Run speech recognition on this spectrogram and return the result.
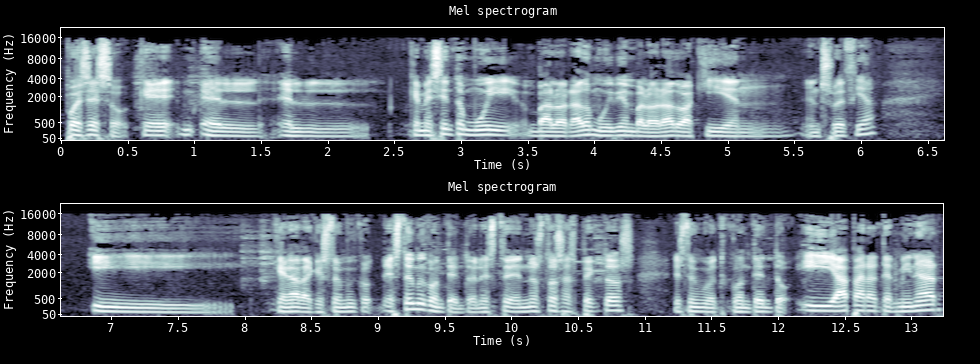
pues eso, que el, el, que me siento muy valorado, muy bien valorado aquí en, en Suecia y que nada, que estoy muy, estoy muy contento en, este, en estos aspectos, estoy muy contento. Y ya para terminar,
